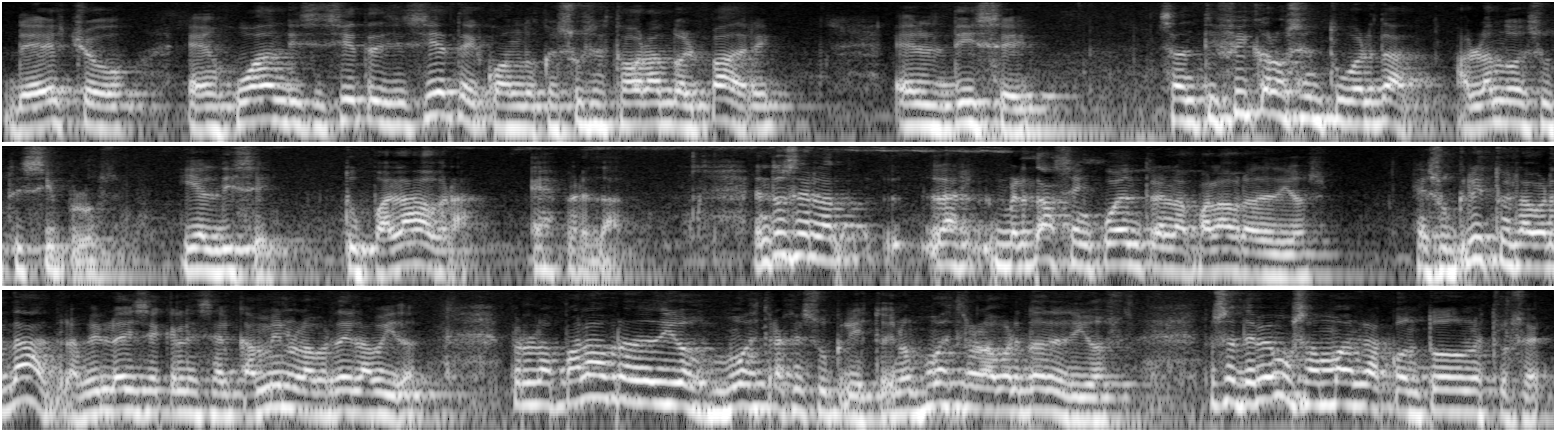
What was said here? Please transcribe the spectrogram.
De hecho, en Juan 17, 17, cuando Jesús está orando al Padre, Él dice, santifícalos en tu verdad, hablando de sus discípulos. Y Él dice, tu palabra es verdad. Entonces la verdad se encuentra en la palabra de Dios. Jesucristo es la verdad. La Biblia dice que Él es el camino, la verdad y la vida. Pero la palabra de Dios muestra a Jesucristo y nos muestra la verdad de Dios. Entonces debemos amarla con todo nuestro ser.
